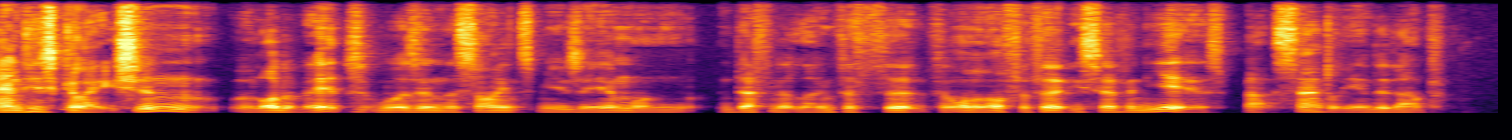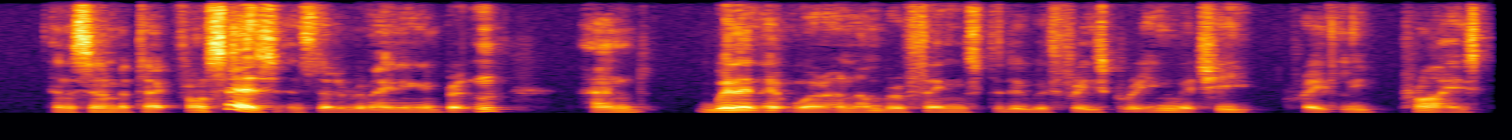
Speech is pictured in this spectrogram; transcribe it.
And his collection, a lot of it, was in the Science Museum on indefinite loan for, for on and off for 37 years, but sadly ended up in the Cinémathèque Française instead of remaining in Britain. And within it were a number of things to do with Friese-Greene, which he greatly prized.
